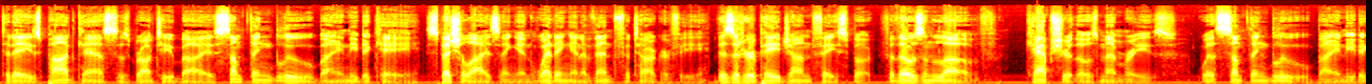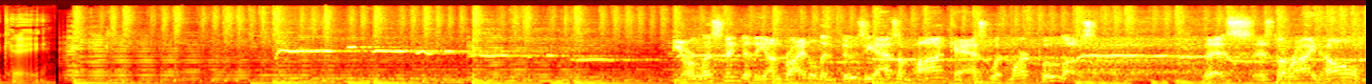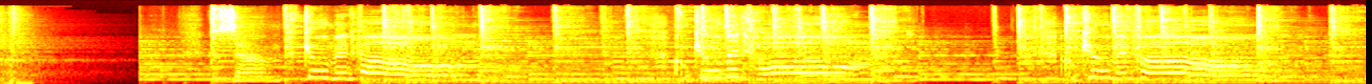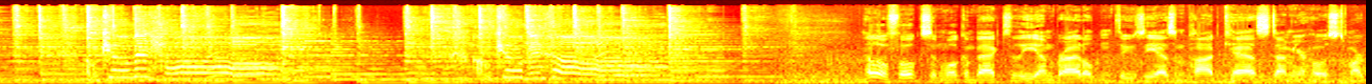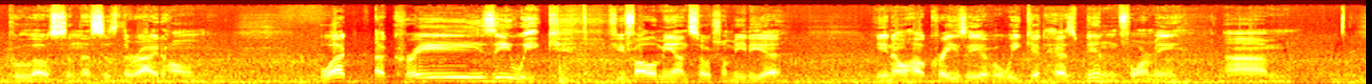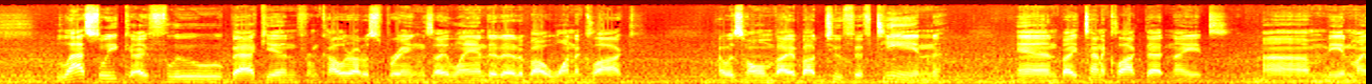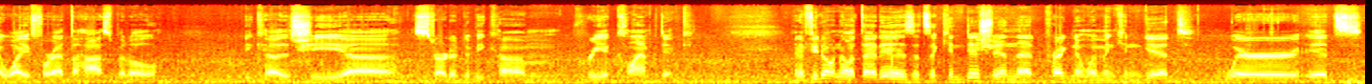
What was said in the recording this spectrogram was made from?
Today's podcast is brought to you by Something Blue by Anita Kay, specializing in wedding and event photography. Visit her page on Facebook. For those in love, capture those memories with Something Blue by Anita Kay. You're listening to the Unbridled Enthusiasm podcast with Mark Poulos. This is the ride home. Cause I'm coming home. I'm coming home. I'm coming home. I'm coming home. I'm coming home. Hello, folks, and welcome back to the Unbridled Enthusiasm podcast. I'm your host, Mark Poulos, and this is the ride home. What a crazy week. If you follow me on social media, you know how crazy of a week it has been for me. Um, last week, I flew back in from Colorado Springs. I landed at about 1 o'clock. I was home by about 2.15 and by 10 o'clock that night, um, me and my wife were at the hospital because she uh, started to become preeclamptic. And if you don't know what that is, it's a condition that pregnant women can get where it's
